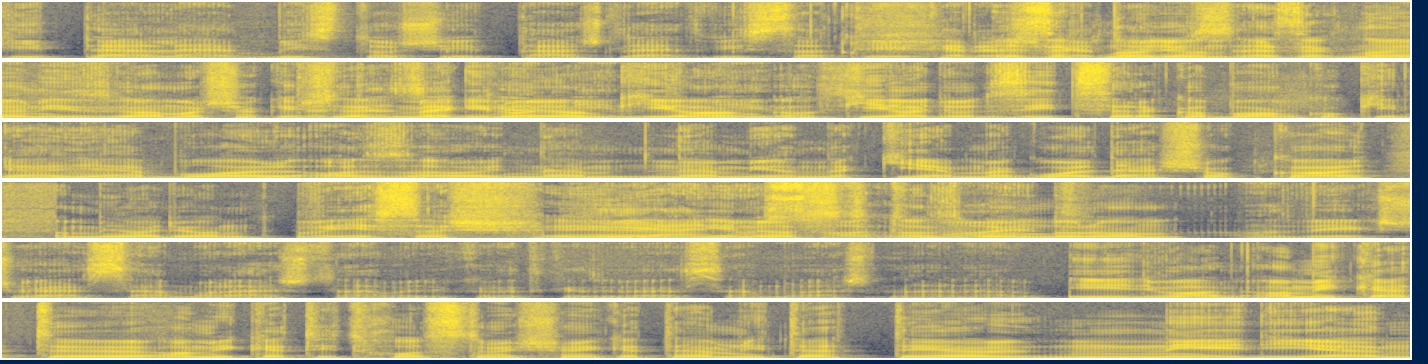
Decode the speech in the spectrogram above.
hitel, lehet biztosítás, lehet visszatékeres. Ezek nagyon, vissza... ezek nagyon izgalmasak, és ezek, ezek megint olyan kiang, mind... kihagyott zicserek a bankok irányából, azzal, hogy nem, nem jönnek ilyen megoldásokkal, ami nagyon vészes. Én azt, azt gondolom. A végső elszámolásnál, vagy a következő elszámolásnál náluk. Így van. Amiket, amiket itt hoztam, és amiket említettél, négy ilyen,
